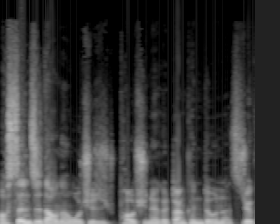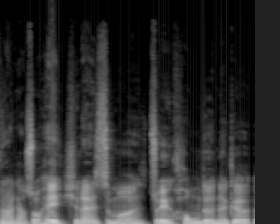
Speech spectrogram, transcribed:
哦。甚至到呢，我就是跑去那个 Dunkin Donuts，就跟他讲说：“嘿，现在什么最红的那个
